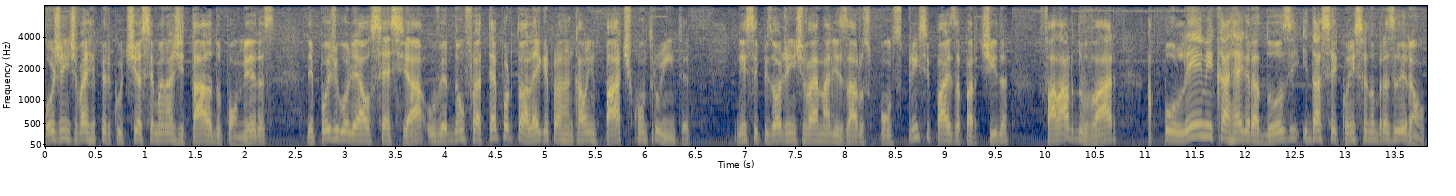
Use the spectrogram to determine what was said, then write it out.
Hoje a gente vai repercutir a semana agitada do Palmeiras. Depois de golear o CSA, o Verdão foi até Porto Alegre para arrancar um empate contra o Inter. Nesse episódio a gente vai analisar os pontos principais da partida, falar do VAR, a polêmica regra 12 e da sequência no Brasileirão.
